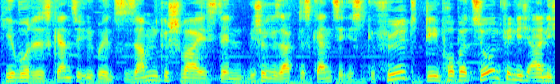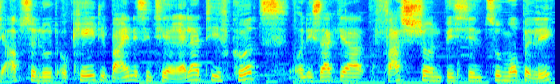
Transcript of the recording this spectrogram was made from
Hier wurde das Ganze übrigens zusammengeschweißt, denn wie schon gesagt, das Ganze ist gefüllt. Die Proportion finde ich eigentlich absolut okay. Die Beine sind hier relativ kurz und ich sage ja fast schon ein bisschen zu moppelig.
